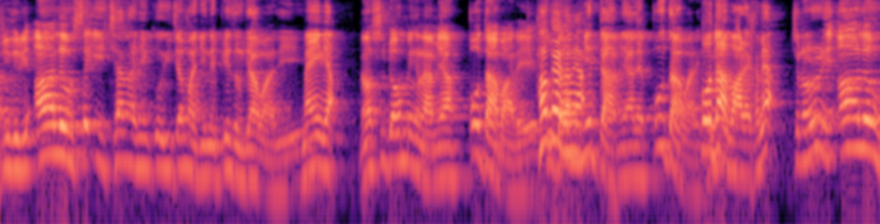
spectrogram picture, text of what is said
ပြည်သူတွေအားလုံးစိတ်ဤချမ်းသာခြင်းကိုယ်ဤကျမ်းမာခြင်းနဲ့ပြည့်စုံကြပါစေမင်းပြနော်ဆုတောင်းမင်္ဂလာများပို့တာပါတယ်ဟုတ်ကဲ့ခင်ဗျမေတ္တာများလည်းပို့တာပါတယ်ပို့တာပါတယ်ခင်ဗျကျွန်တော်တို့တွေအားလုံး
